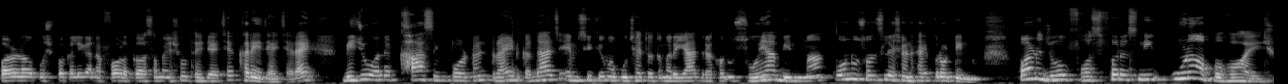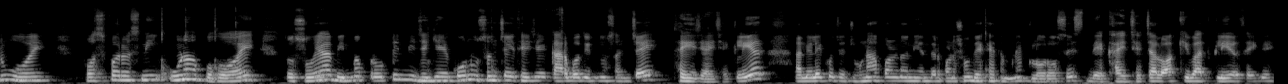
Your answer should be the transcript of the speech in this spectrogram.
પર્ણ પુષ્પકલિકાના ફળ ક સમય શું થઈ જાય છે? ખરી જાય છે રાઈટ બીજું અને ખાસ ઇમ્પોર્ટન્ટ રાઈટ કદાચ એમસીક્યુમાં પૂછે તો તમારે યાદ રાખવાનું, સોયાબીનમાં કોનું સંશ્લેષણ થાય? પ્રોટીનનું. પણ જો ફોસ્ફરસની ઉણપ હોય, શું હોય? ફોસ્ફરસની ઉણપ હોય, તો સોયાબીનમાં પ્રોટીનની જગ્યાએ કોનું સંચય થઈ જાય? કાર્બોદિતનું સંચય થઈ જાય છે. ક્લિયર અને લખ્યું છે, જૂના પર્ણની અંદર પણ શું દેખાય? તમને ક્લોરોસિસ દેખાય છે. ચાલો, આખી વાત ક્લિયર થઈ ગઈ.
